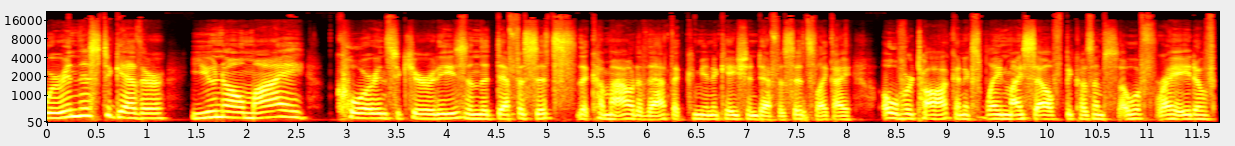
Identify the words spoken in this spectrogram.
we're in this together. You know my core insecurities and the deficits that come out of that, the communication deficits, like I overtalk and explain myself because I'm so afraid of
